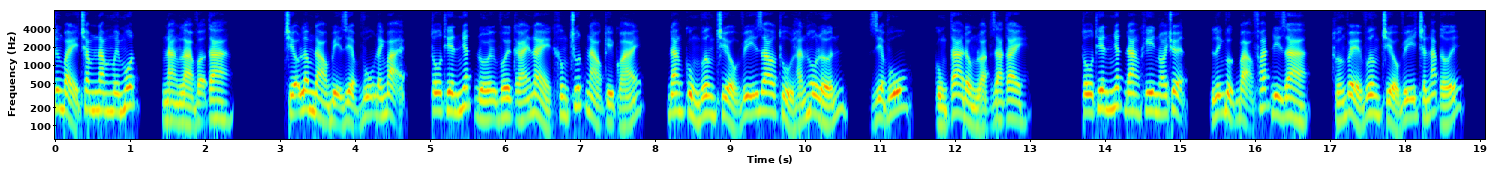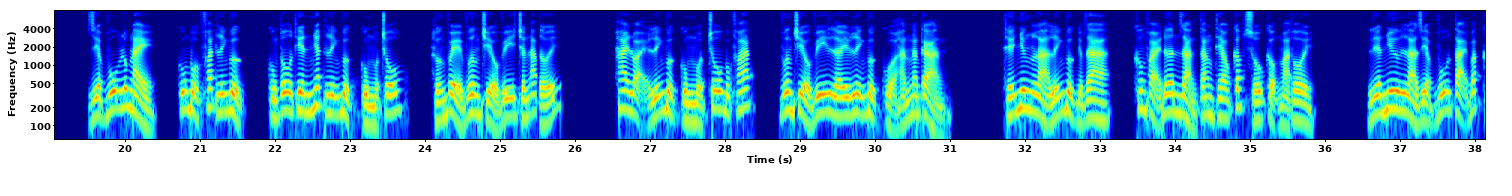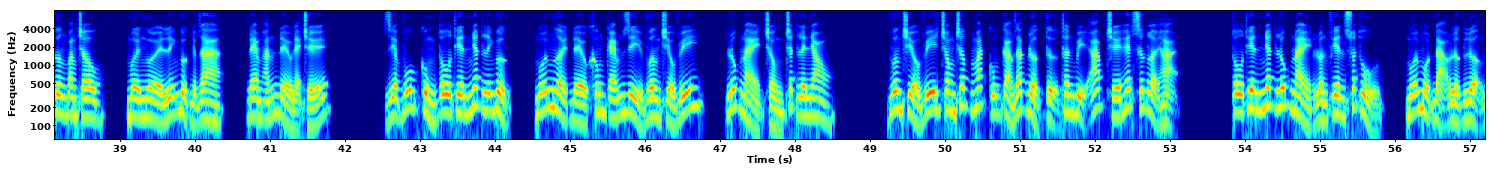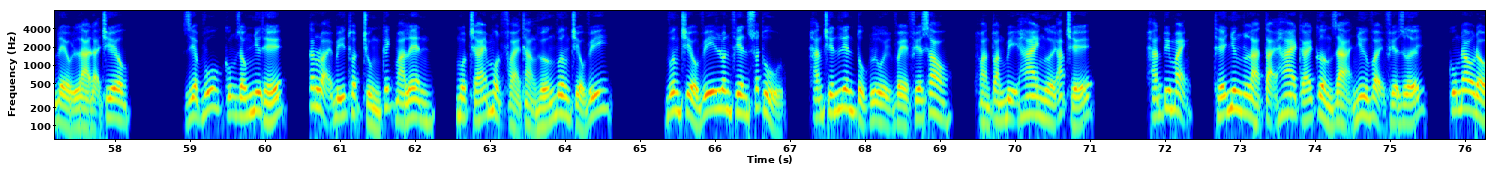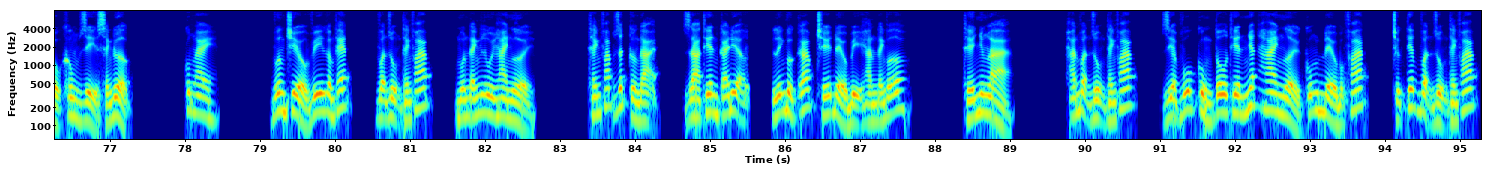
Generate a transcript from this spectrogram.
chương 751, nàng là vợ ta. Triệu lâm đào bị Diệp Vũ đánh bại, Tô Thiên Nhất đối với cái này không chút nào kỳ quái, đang cùng Vương Triều Vĩ giao thủ hắn hô lớn, Diệp Vũ, cùng ta đồng loạt ra tay. Tô Thiên Nhất đang khi nói chuyện, lĩnh vực bạo phát đi ra, hướng về Vương Triều Vĩ chấn áp tới. Diệp Vũ lúc này, cũng buộc phát lĩnh vực, cùng Tô Thiên Nhất lĩnh vực cùng một chỗ, hướng về Vương Triều Vĩ chấn áp tới. Hai loại lĩnh vực cùng một chỗ bộc phát, Vương Triều Vĩ lấy lĩnh vực của hắn ngăn cản. Thế nhưng là lĩnh vực điệp ra, không phải đơn giản tăng theo cấp số cộng mà thôi. Liên như là Diệp Vũ tại Bắc Cương Băng Châu, mười người lĩnh vực điệp ra, đem hắn đều đẻ chế. Diệp Vũ cùng Tô Thiên nhất lĩnh vực, mỗi người đều không kém gì Vương Triều Vĩ, lúc này chồng chất lên nhau. Vương Triều Vĩ trong chớp mắt cũng cảm giác được tự thân bị áp chế hết sức lợi hại. Tô Thiên nhất lúc này luân phiên xuất thủ, mỗi một đạo lực lượng đều là đại chiêu. Diệp Vũ cũng giống như thế, các loại bí thuật trùng kích mà lên, một trái một phải thẳng hướng Vương Triều Vĩ. Vương Triều Vĩ luân phiên xuất thủ, hắn chiến liên tục lùi về phía sau, hoàn toàn bị hai người áp chế. Hắn tuy mạnh, thế nhưng là tại hai cái cường giả như vậy phía dưới, cũng đau đầu không gì sánh được. Cũng ngay, Vương Triều Vĩ gầm thét, vận dụng thánh pháp, muốn đánh lui hai người. Thánh pháp rất cường đại, ra thiên cái địa, lĩnh vực áp chế đều bị hắn đánh vỡ. Thế nhưng là, hắn vận dụng thánh pháp, Diệp Vũ cùng Tô Thiên Nhất hai người cũng đều bộc phát, trực tiếp vận dụng thánh pháp.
